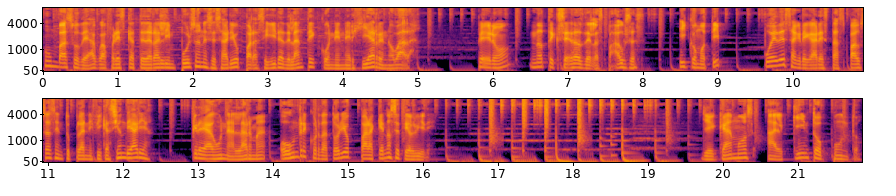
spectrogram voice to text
un vaso de agua fresca te dará el impulso necesario para seguir adelante con energía renovada. Pero no te excedas de las pausas. Y como tip, puedes agregar estas pausas en tu planificación diaria. Crea una alarma o un recordatorio para que no se te olvide. Llegamos al quinto punto.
